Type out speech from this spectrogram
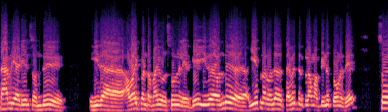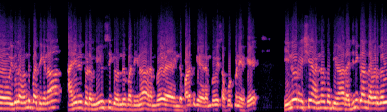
ஃபேமிலி ஆடியன்ஸ் வந்து இத அவாய்ட் பண்ற மாதிரி ஒரு சூழ்நிலை இருக்கு. இத வந்து இயக்குனர் வந்து அதை தவிர்த்திருக்கலாம் அப்படின்னு தோணுது. ஸோ இதுல வந்து பாத்தீங்கன்னா அனிருத்தோட மியூசிக் வந்து பாத்தீங்கன்னா ரொம்ப இந்த படத்துக்கு ரொம்பவே சப்போர்ட் பண்ணியிருக்கு. இன்னொரு விஷயம் என்ன பாத்தீங்கன்னா ரஜினிகாந்த் அவர்கள்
